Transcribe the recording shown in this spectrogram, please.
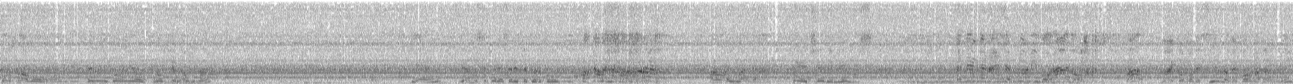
Por favor. ¿El unicornio rompió la urna? Bien, veamos qué puede hacer este cuerpo. ¡Patada en la cara! ¡Ay, manda! Te eché de menos. ¡Detengan a ese pony morado! ¡Wow! No hay cómo decirlo de forma varonil.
